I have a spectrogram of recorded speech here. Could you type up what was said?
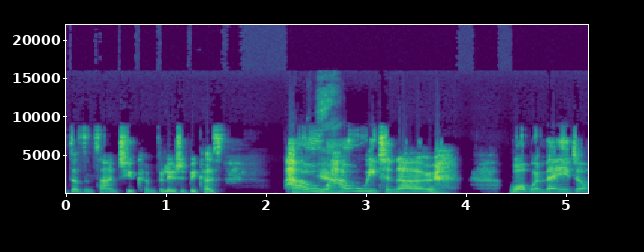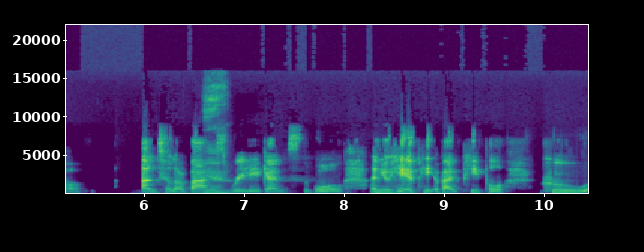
doesn't sound too convoluted, because how yeah. how are we to know what we're made of until our back's yeah. really against the wall. And you hear pe- about people who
